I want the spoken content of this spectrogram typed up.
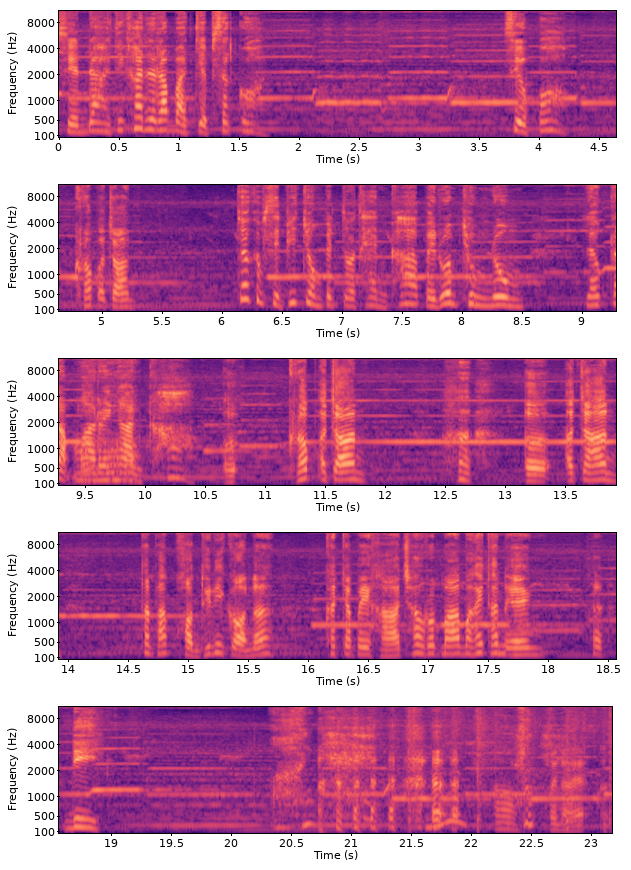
เสียดายที่ข้าได้รับบาดเจ็บซะก่อน เสี่ยวป้อครับอาจารย์ เจ้ากับสิทธิพี่จงเป็นตัวแทนข้าไปร่วมชุมนุม แล้วกลับมาอ๋อ รายงานข้า เออครับอาจารย์ เอออาจารย์ ท่านพักผ่อนที่นี่ก่อนนะ ข้าจะไปหาเช่ารถม้ามาให้ท่านเอง ดีอ้าวไปไหนเอ่อ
